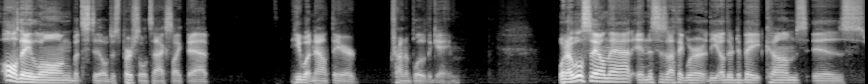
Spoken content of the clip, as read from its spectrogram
all day long, but still, just personal attacks like that. He wasn't out there trying to blow the game. What I will say on that, and this is, I think, where the other debate comes, is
